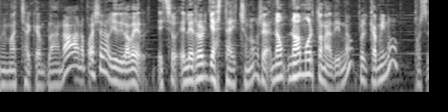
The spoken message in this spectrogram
me machaca en plan, no, no puede ser. no". Yo digo, a ver, hecho, el error ya está hecho, ¿no? O sea, no, no ha muerto nadie, ¿no? Por el camino, pues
